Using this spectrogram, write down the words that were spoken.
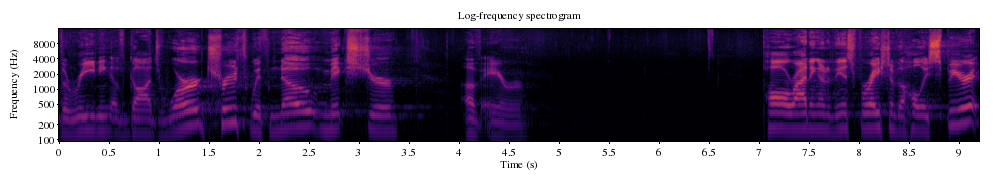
the reading of God's word, truth with no mixture of error. Paul, writing under the inspiration of the Holy Spirit,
